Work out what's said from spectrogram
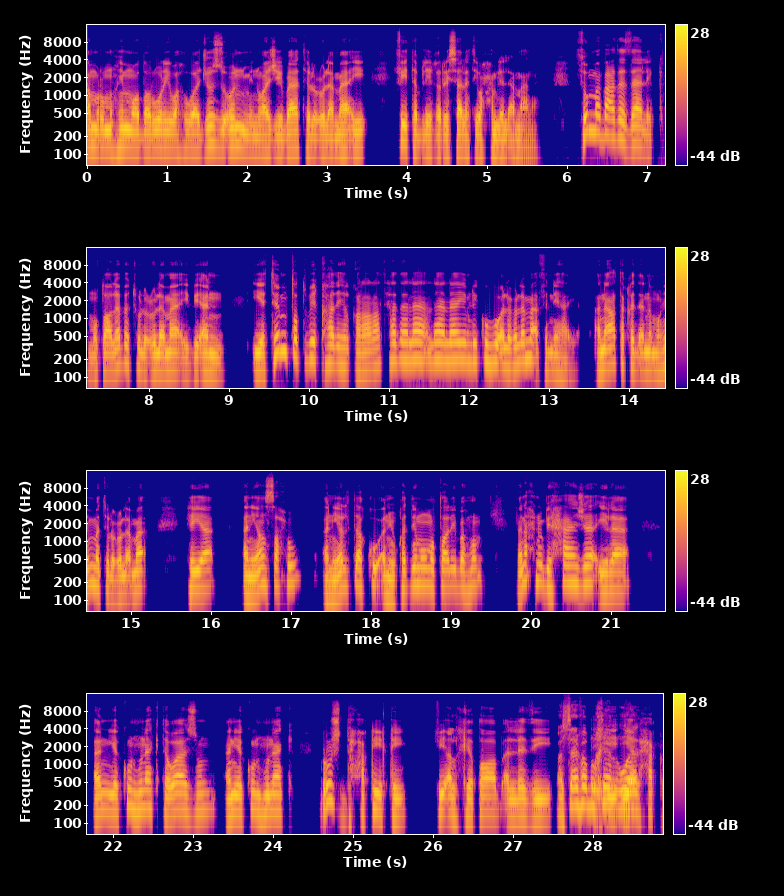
أمر مهم وضروري وهو جزء من واجبات العلماء في تبليغ الرسالة وحمل الأمانة. ثم بعد ذلك مطالبة العلماء بأن يتم تطبيق هذه القرارات هذا لا لا لا يملكه العلماء في النهاية. أنا أعتقد أن مهمة العلماء هي أن ينصحوا، أن يلتقوا، أن يقدموا مطالبهم، فنحن بحاجة إلى أن يكون هناك توازن، أن يكون هناك رشد حقيقي في الخطاب الذي أستاذ أبو الخير هو يلحق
